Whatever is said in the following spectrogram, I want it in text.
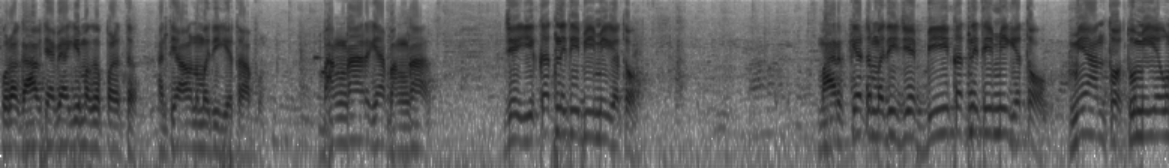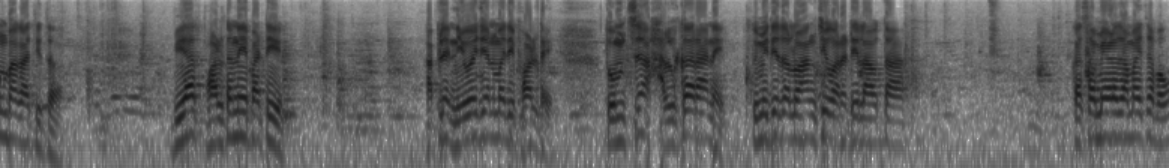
पुरं गाव त्या बॅगी मग पळतं आणि त्या मध्ये घेतो आपण. भंगार घ्या भंगार. जे इकत नाही ते बी मी घेतो. मार्केटमध्ये जे बी इकत नाही ते मी घेतो. मी आणतो. तुम्ही येऊन बघा तिथं. बियात फॉल्ट नाही पाटील. आपल्या नियोजनमध्ये फॉल्ट आहे. तुमचं हलकं रान आहे. तुम्ही तिथं लॉंगची वराठी लावता. कसं मेळ जमायचा भाऊ?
